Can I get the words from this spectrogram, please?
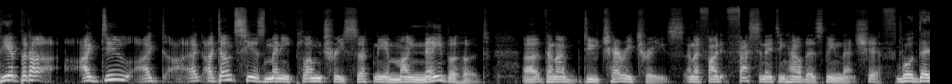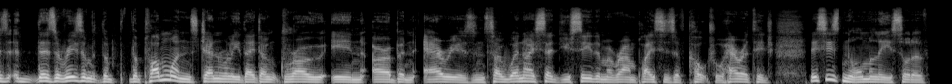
yeah. but I, I do. I, I, I don't see as many plum trees certainly in my neighbourhood uh, than I do cherry trees, and I find it fascinating how there's been that shift. Well, there's there's a reason. The the plum ones generally they don't grow in urban areas, and so when I said you see them around places of cultural heritage, this is normally sort of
